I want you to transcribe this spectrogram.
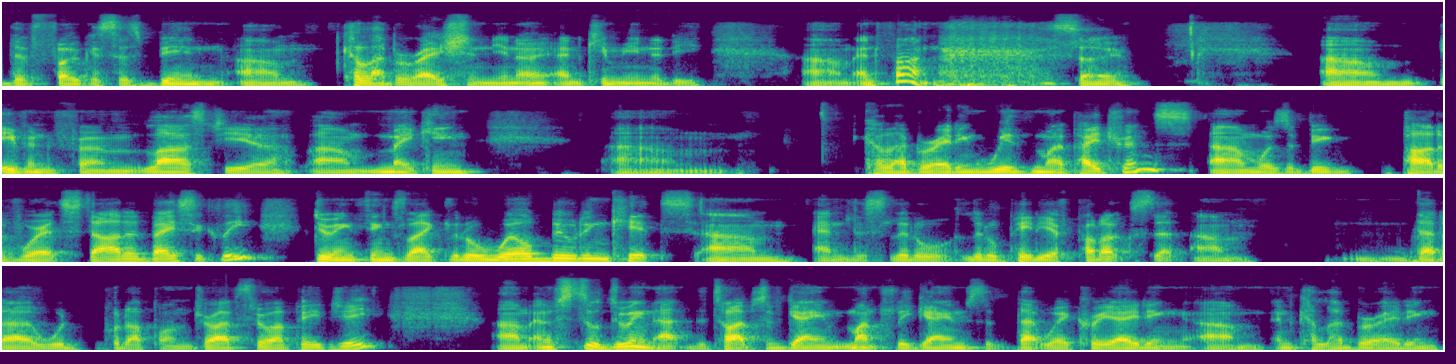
the focus has been um, collaboration, you know, and community um, and fun. so um, even from last year, um, making um, collaborating with my patrons um, was a big part of where it started basically doing things like little world building kits um, and just little little pdf products that um, that i would put up on DriveThruRPG um, and i'm still doing that the types of game monthly games that, that we're creating um, and collaborating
